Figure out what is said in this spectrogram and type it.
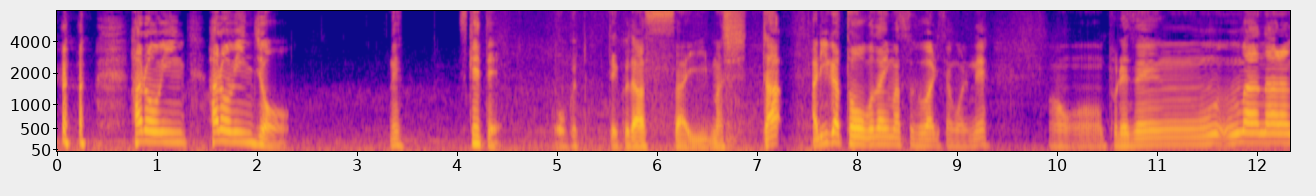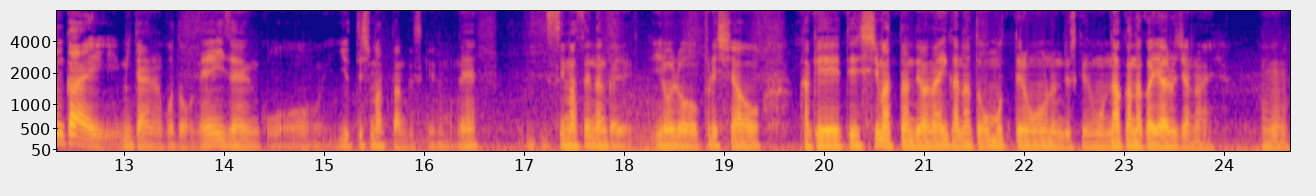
ハロウィン、ハロウィン城、ね、つけて送ってくださいました。ありがとうございます、ふわりさん。これね、プレゼン、うまならんかい、みたいなことをね、以前こう、言ってしまったんですけれどもね。すいません、なんかいろいろプレッシャーをかけてしまったんではないかなと思ってるんですけども、なかなかやるじゃない。うん。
